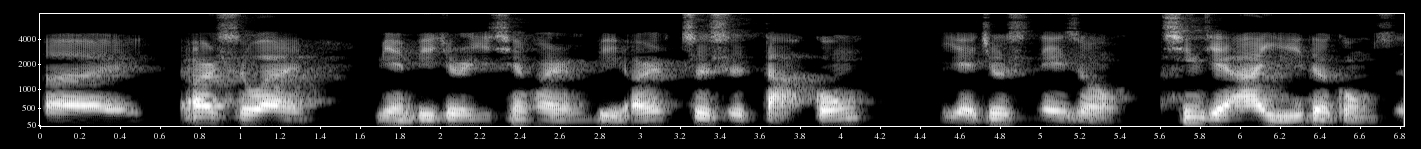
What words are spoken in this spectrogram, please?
呃，二十万缅币就是一千块人民币，而这是打工。也就是那种清洁阿姨的工资，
